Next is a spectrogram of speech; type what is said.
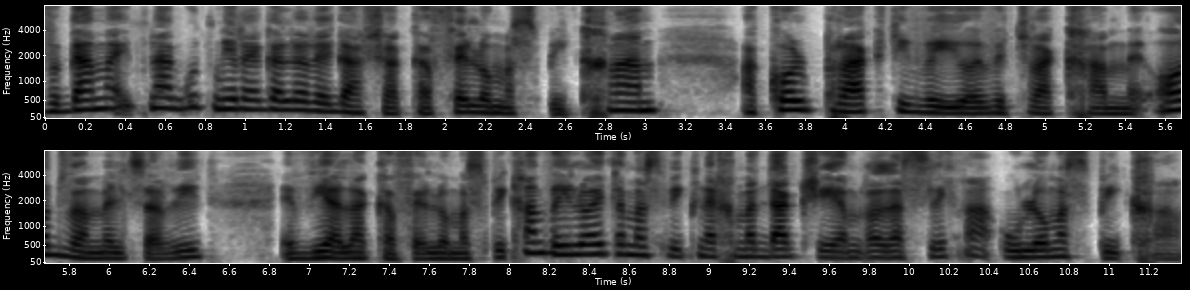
וגם ההתנהגות מרגע לרגע, שהקפה לא מספיק חם, הכל פרקטי והיא אוהבת רק חם מאוד, והמלצרית הביאה לה קפה לא מספיק חם, והיא לא הייתה מספיק נחמדה כשהיא אמרה לה, סליחה, הוא לא מספיק חם.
